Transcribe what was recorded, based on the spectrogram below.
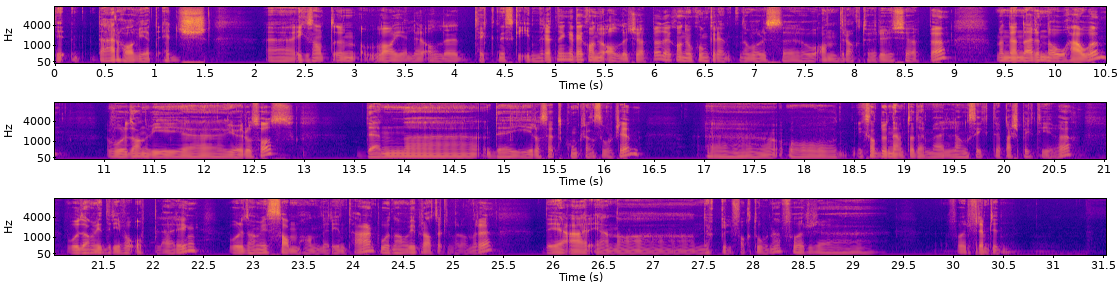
det, Der har vi et edge. Eh, ikke sant? Hva gjelder alle tekniske innretninger, det kan jo alle kjøpe. Det kan jo konkurrentene våre eh, og andre aktører kjøpe. Men den derre know-howen, hvordan vi eh, gjør hos oss, den, eh, det gir oss et konkurransefortrinn. Uh, og Du nevnte det med langsiktige perspektivet. Hvordan vi driver opplæring, hvordan vi samhandler internt, hvordan vi prater til hverandre. Det er en av nøkkelfaktorene for, for fremtiden.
